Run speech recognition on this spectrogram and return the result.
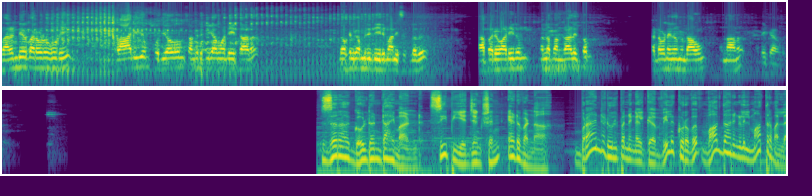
വളണ്ടിയർ പരോടുകൂടി റാലിയും പൊതുയോഗവും സംഘടിപ്പിക്കാൻ വേണ്ടിയിട്ടാണ് ലോക്കൽ കമ്മിറ്റി തീരുമാനിച്ചിട്ടുള്ളത്. ആ പരിപാടിയിലും നല്ല പങ്കാളിത്തം കട്ടവണയിൽ നിന്നുണ്ടാവും എന്നാണ് അറിയിക്കാറുള്ളത്. Sera golden diamond C P A junction Edavanna branded ഉൽപ്പന്നങ്ങൾക്ക് വിലക്കുറവ് വാഗ്ദാനങ്ങളിൽ മാത്രമല്ല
